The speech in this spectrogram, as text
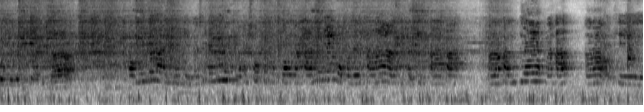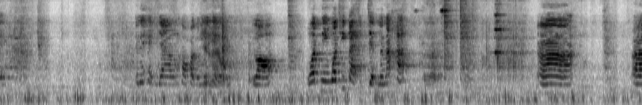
รงๆเลยนะลูกนะเป็นก้า เอาเรื่องอะไรหนูเห็นแล้วใช่ไหมลูกหนูให้โชคกันตรงๆนะคะเรื่องแรกออกมาเลยค่ะสิบหกสิงหาค่ะมาแล้วค่ะลูกแรกนะคะอ่าโอเคไม่ได้เห็นยังทองฝันยังไม่เห็นแล้วเหรองวันนี้งวันที่87แล้วนะคะอ่าอ่าอ่า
